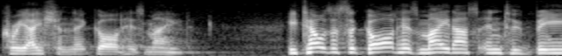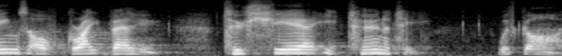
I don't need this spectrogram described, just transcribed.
creation that God has made. He tells us that God has made us into beings of great value to share eternity with God.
